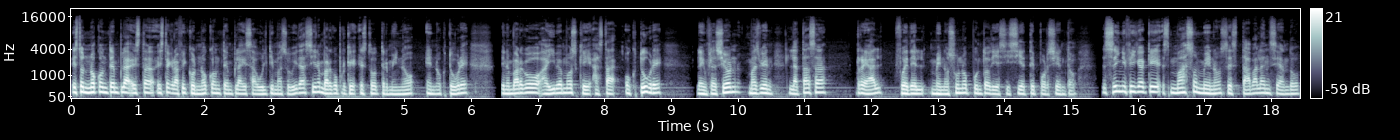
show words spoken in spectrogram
Esto no contempla, este gráfico no contempla esa última subida, sin embargo, porque esto terminó en octubre. Sin embargo, ahí vemos que hasta octubre la inflación, más bien la tasa real fue del menos 1.17% significa que más o menos se está balanceando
